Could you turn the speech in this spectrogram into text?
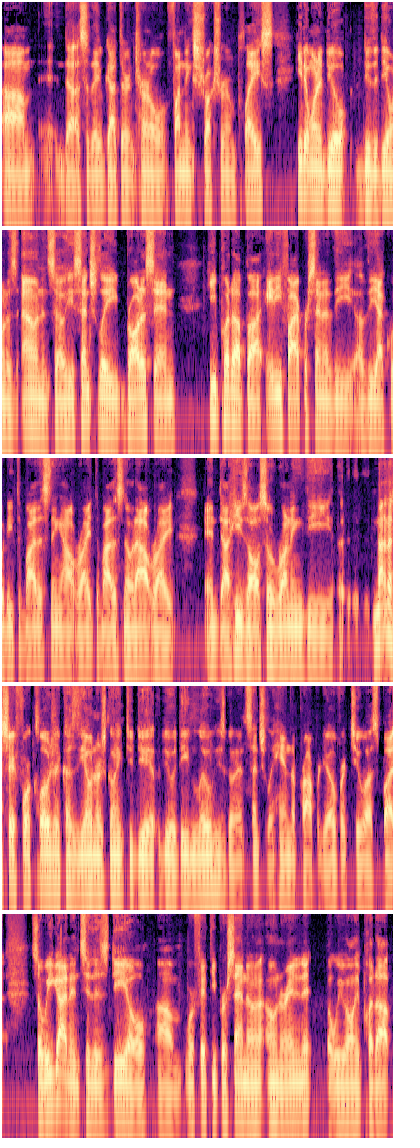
Um, and, uh, so they've got their internal funding structure in place. He didn't want to do do the deal on his own, and so he essentially brought us in he put up uh, 85% of the of the equity to buy this thing outright, to buy this note outright, and uh, he's also running the uh, not necessarily foreclosure because the owner is going to do do a deed in lieu. He's going to essentially hand the property over to us. But so we got into this deal. Um, we're 50% owner in it, but we've only put up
